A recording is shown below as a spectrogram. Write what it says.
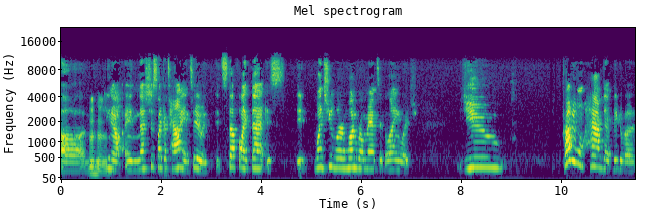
Um, Mhm. you know, and that's just like Italian too. It, it's stuff like that is it, once you learn one romantic language, you probably won't have that big of a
